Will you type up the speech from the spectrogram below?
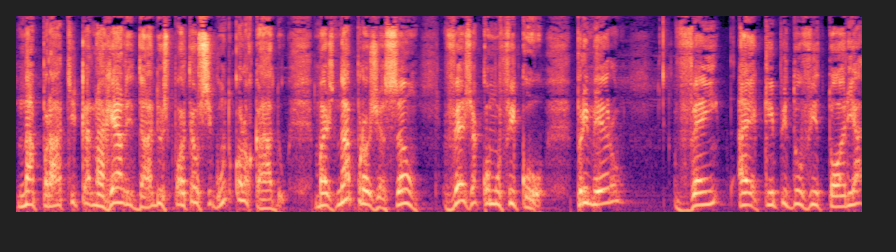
Na prática, na realidade, o esporte é o segundo colocado. Mas na projeção, veja como ficou. Primeiro, vem a equipe do Vitória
